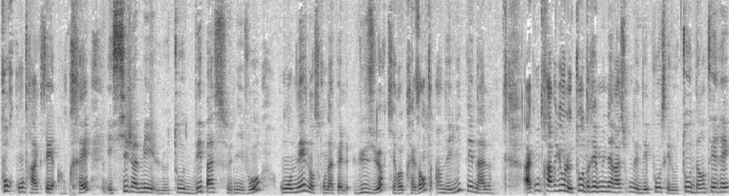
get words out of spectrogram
pour contracter un prêt. Et si jamais le taux dépasse ce niveau, on est dans ce qu'on appelle l'usure, qui représente un délit pénal. A contrario, le taux de rémunération des dépôts, c'est le taux d'intérêt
